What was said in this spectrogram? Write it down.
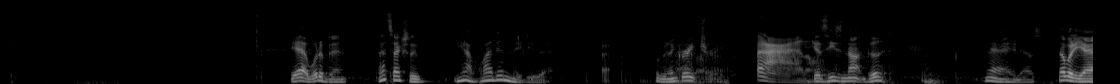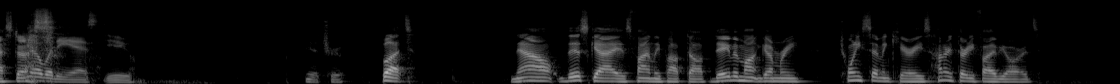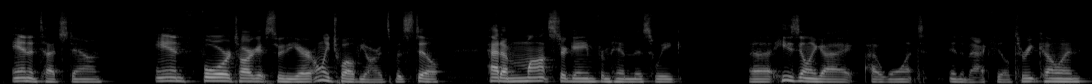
Yeah, it would have been. That's actually, yeah, why didn't they do that? It would have been a great trade I don't. because he's not good. Yeah, who knows? Nobody asked us. Nobody asked you. Yeah, true. But now this guy has finally popped off. David Montgomery, 27 carries, 135 yards, and a touchdown, and four targets through the air. Only 12 yards, but still had a monster game from him this week. Uh, he's the only guy I want in the backfield. Tarik Cohen,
